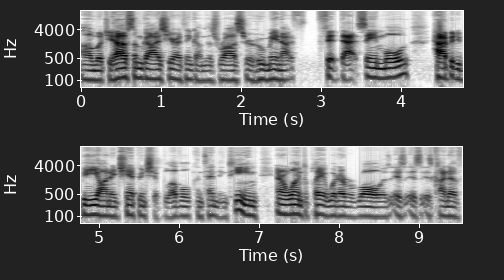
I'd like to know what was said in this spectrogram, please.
Um, but you have some guys here i think on this roster who may not fit that same mold, happy to be on a championship level contending team and are willing to play whatever role is is, is, is kind of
